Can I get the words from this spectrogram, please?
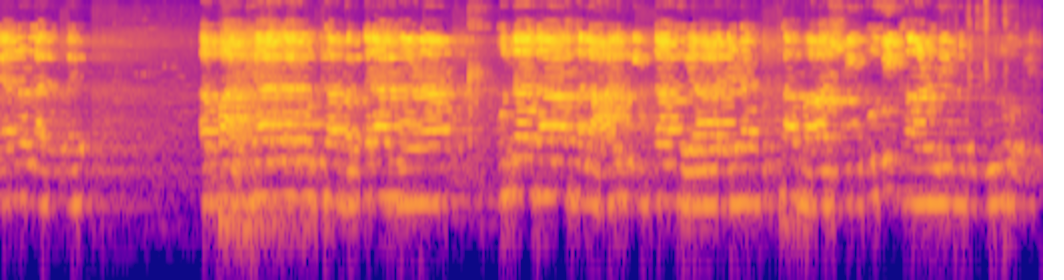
ਪਹਿਨਣ ਲੱਗ ਪਏ। ਅਭਾਖਿਆ ਦਾ ਕੁੱਠਾ ਬੱਕਰਾ ਖਾਣਾ, ਉਹਨਾਂ ਦਾ ਹਲਾਲ ਕੀਤਾ ਹੋਇਆ, ਜਿਹੜਾ ਕੁੱਠਾ ਮਾਸ ਸੀ, ਉਹ ਵੀ ਖਾਣ ਲਈ ਮਜਬੂਰ ਹੋ ਗਏ।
